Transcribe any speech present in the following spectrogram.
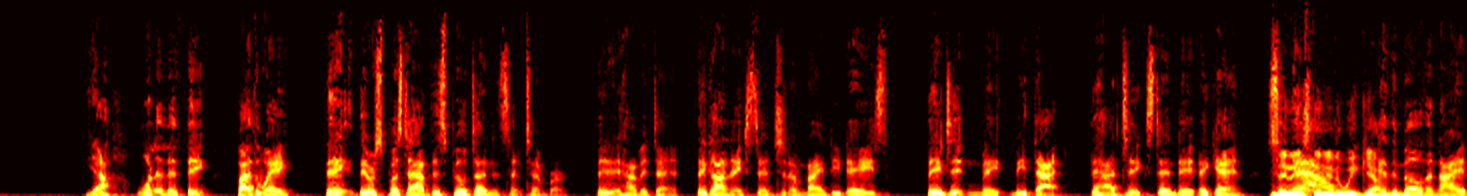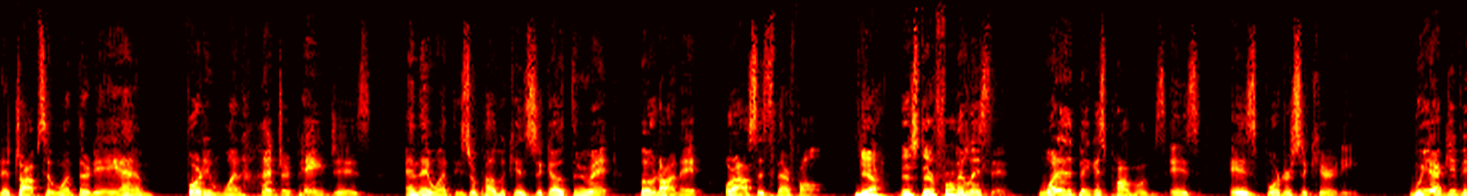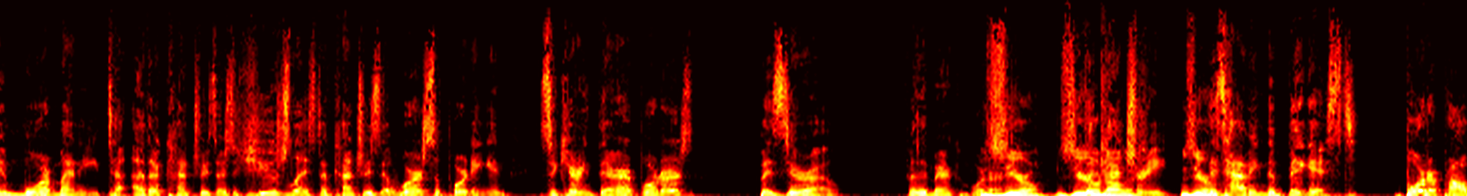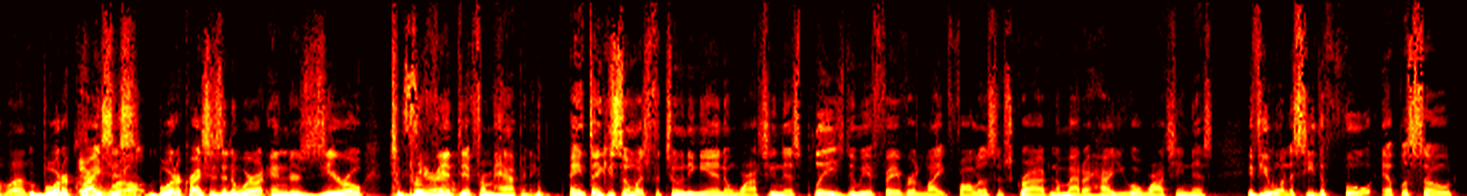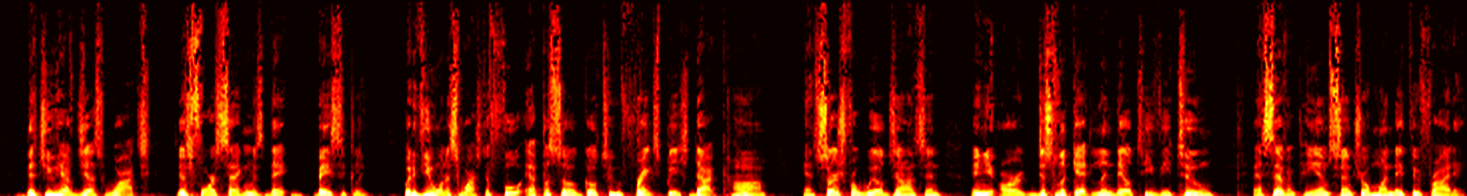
Yeah. One of the things by the way, they they were supposed to have this bill done in September. They didn't have it done. They got an extension of 90 days. They didn't make, meet that. They had to extend it again. So Then they now, extended a week, yeah. In the middle of the night, it drops at 1:30 a.m. 4,100 pages, and they want these Republicans to go through it, vote on it, or else it's their fault. Yeah, it's their fault. But listen, one of the biggest problems is is border security. We are giving more money to other countries. There's a huge list of countries that we're supporting in securing their borders, but zero for the American border. Zero. Zero the dollars. country Zero. that's having the biggest border problem border in the crisis world. border crisis in the world and there's zero to Zero. prevent it from happening hey thank you so much for tuning in and watching this please do me a favor like follow and subscribe no matter how you are watching this if you want to see the full episode that you have just watched there's four segments da- basically but if you want to watch the full episode go to frankspeech.com and search for will johnson and you, or just look at lindell tv 2 at 7 p.m. Central, Monday through Friday.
